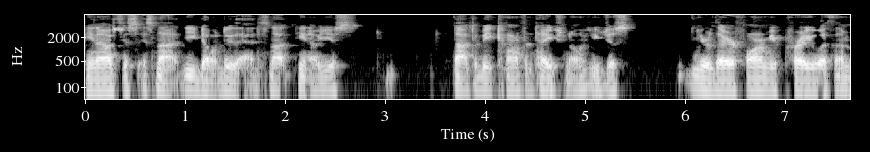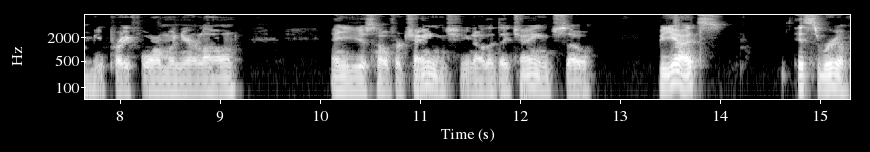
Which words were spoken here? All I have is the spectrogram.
you know it's just it's not you don't do that. It's not you know you just not to be confrontational you just you're there for them you pray with them you pray for them when you're alone and you just hope for change you know that they change. So but yeah it's it's real.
